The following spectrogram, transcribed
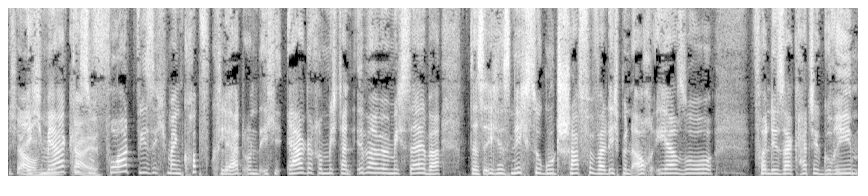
ich auch. Ich merke geil. sofort, wie sich mein Kopf klärt und ich ärgere mich dann immer über mich selber, dass ich es nicht so gut schaffe, weil ich bin auch eher so von dieser Kategorie,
